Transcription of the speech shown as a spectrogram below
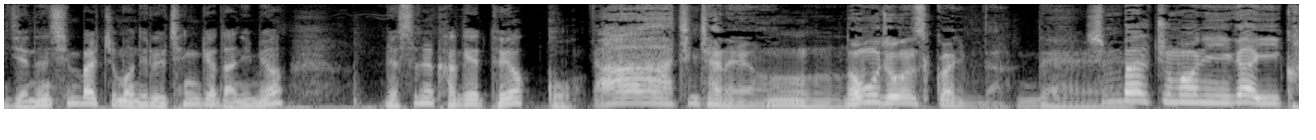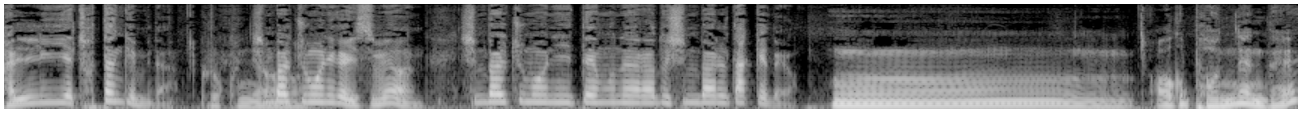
이제는 신발 주머니를 챙겨 다니며 레슨을 가게 되었고 아 칭찬해요. 음, 너무 좋은 습관입니다. 네. 신발 주머니가 이 관리의 첫 단계입니다. 그렇군요. 신발 주머니가 있으면 신발 주머니 때문에라도 신발을 닦게 돼요. 음, 어, 그 번뇌인데?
